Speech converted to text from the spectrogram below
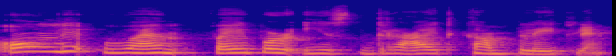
only when paper is dried completely.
